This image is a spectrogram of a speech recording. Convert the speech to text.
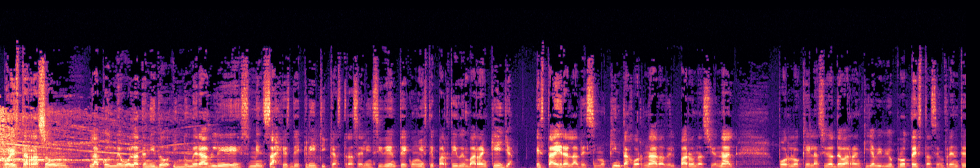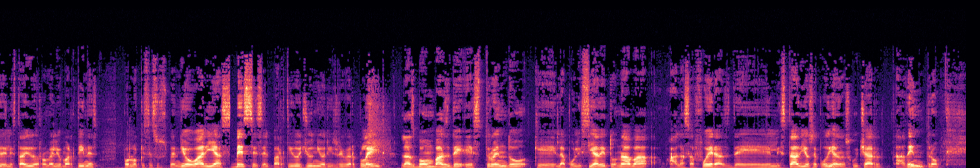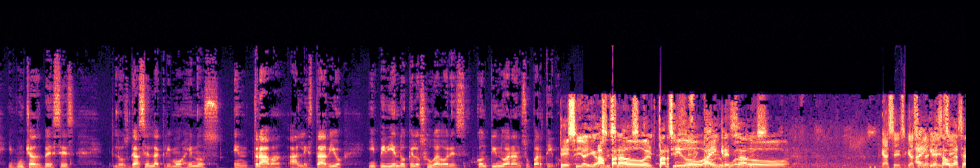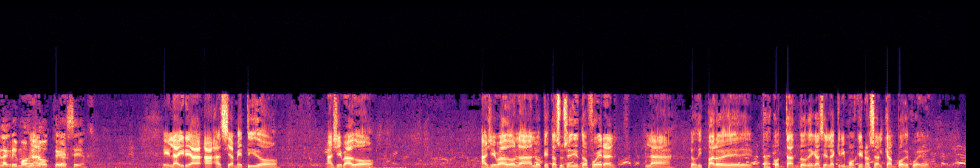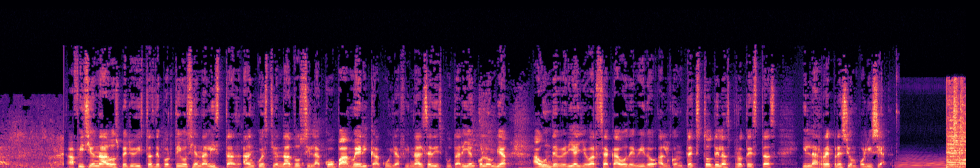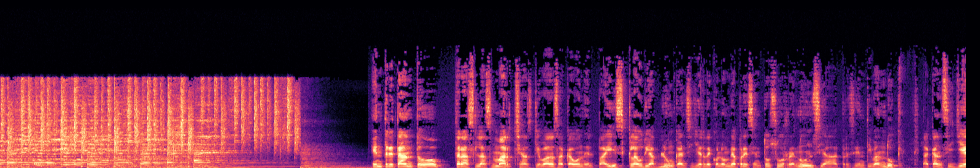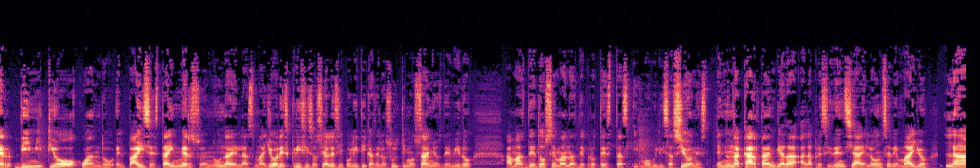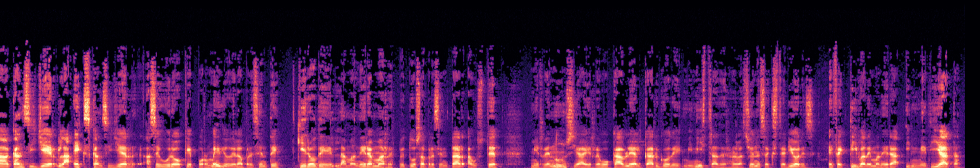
Por esta razón, la Conmebol ha tenido innumerables mensajes de críticas tras el incidente con este partido en Barranquilla. Esta era la decimoquinta jornada del paro nacional, por lo que la ciudad de Barranquilla vivió protestas en frente del estadio de Romelio Martínez, por lo que se suspendió varias veces el partido Junior y River Plate. Las bombas de estruendo que la policía detonaba a las afueras del estadio se podían escuchar adentro y muchas veces los gases lacrimógenos entraban al estadio impidiendo que los jugadores continuaran su partido. Sí, han parado el partido, ha ingresado gases, gases, ha ingresado gases lacrimógenos que se el aire se ha metido, ha llevado, ha llevado la, lo que está sucediendo afuera, la, los disparos, de, estás contando, de gases lacrimógenos al campo de juego. Aficionados, periodistas deportivos y analistas han cuestionado si la Copa América, cuya final se disputaría en Colombia, aún debería llevarse a cabo debido al contexto de las protestas y la represión policial. Entre tanto, tras las marchas llevadas a cabo en el país, Claudia Blum, canciller de Colombia, presentó su renuncia al presidente Iván Duque. La canciller dimitió cuando el país está inmerso en una de las mayores crisis sociales y políticas de los últimos años debido a más de dos semanas de protestas y movilizaciones. En una carta enviada a la presidencia el 11 de mayo, la canciller, la ex canciller, aseguró que por medio de la presente quiero de la manera más respetuosa presentar a usted mi renuncia irrevocable al cargo de ministra de Relaciones Exteriores, efectiva de manera inmediata.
